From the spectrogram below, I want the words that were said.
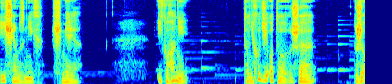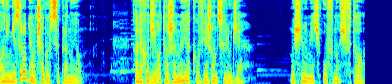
i się z nich śmieje. I kochani, to nie chodzi o to, że, że oni nie zrobią czegoś, co planują, ale chodzi o to, że my, jako wierzący ludzie, musimy mieć ufność w to,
